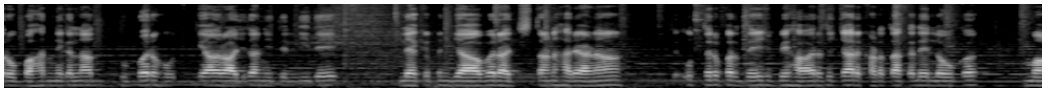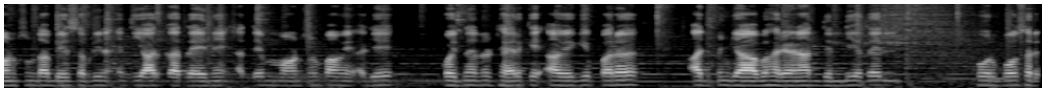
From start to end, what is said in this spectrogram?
ਘਰੋਂ ਬਾਹਰ ਨਿਕਲਣਾ ਦੁੱਬਰ ਹੋ ਚੁੱਕਿਆ। ਰਾਜਧਾਨੀ ਦਿੱਲੀ ਦੇ ਲੈ ਕੇ ਪੰਜਾਬ, ਰਾਜਸਥਾਨ, ਹਰਿਆਣਾ ਤੇ ਉੱਤਰ ਪ੍ਰਦੇਸ਼, ਬਿਹਾਰ ਅਤੇ ਝਾਰਖੰਡ ਤੱਕ ਦੇ ਲੋਕ ਮਾਨਸੂਨ ਦਾ ਬੇਸਬਰੀ ਨਾਲ ਇੰਤਜ਼ਾਰ ਕਰ ਰਹੇ ਨੇ ਅਤੇ ਮਾਨਸੂਨ ਭਾਵੇਂ ਅਜੇ ਕੁਝ ਦਿਨ ਠਹਿਰ ਕੇ ਆਵੇਗੀ, ਪਰ ਅੱਜ ਪੰਜਾਬ, ਹਰਿਆਣਾ, ਦਿੱਲੀ ਅਤੇ ਹੋਰ ਬਹੁਤ ਸਾਰੇ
